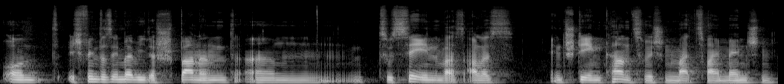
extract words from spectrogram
Und ich finde das immer wieder spannend ähm, zu sehen, was alles entstehen kann zwischen zwei Menschen.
